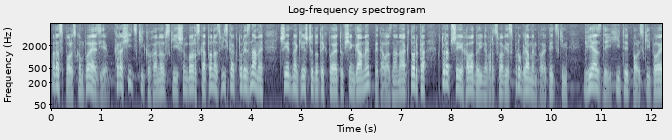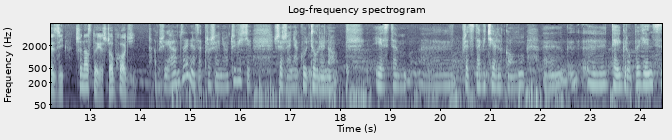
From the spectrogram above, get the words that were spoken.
oraz polską poezję. Krasicki, Kochanowski i Szymborska to nazwiska, które znamy. Czy jednak jeszcze do tych poetów sięgamy? Pytała znana aktorka, która przyjechała do Inowrocławia z programem poetyckim Gwiazdy i hity polskiej poezji. Czy nas to jeszcze obchodzi? A przyjechałam tutaj na zaproszenie oczywiście szerzenia kultury. No. Jestem e, przedstawicielką e, e, tej grupy, więc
